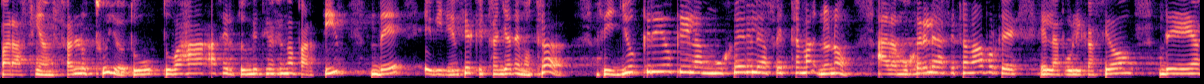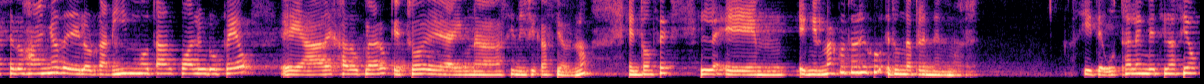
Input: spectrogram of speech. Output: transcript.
para afianzar los tuyos. Tú, tú vas a hacer tu investigación a partir de evidencias que están ya demostradas. Es decir, yo creo que a las mujeres les afecta más. No, no, a las mujeres les afecta más porque en la publicación de hace dos años del organismo tal cual europeo eh, ha dejado claro que esto eh, hay una significación, ¿no? Entonces, em, en el marco teórico es donde aprendes más. Si te gusta la investigación,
